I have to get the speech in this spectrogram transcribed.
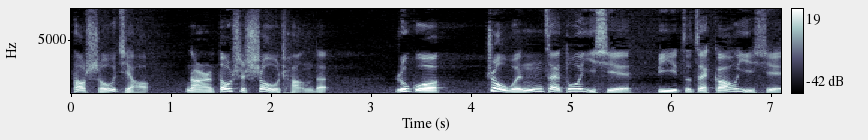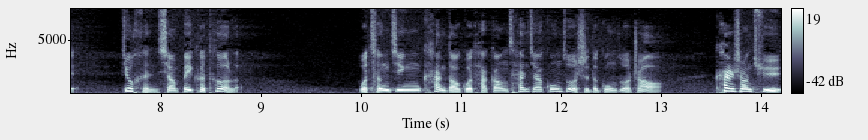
到手脚哪儿都是瘦长的。如果皱纹再多一些，鼻子再高一些，就很像贝克特了。我曾经看到过他刚参加工作时的工作照，看上去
